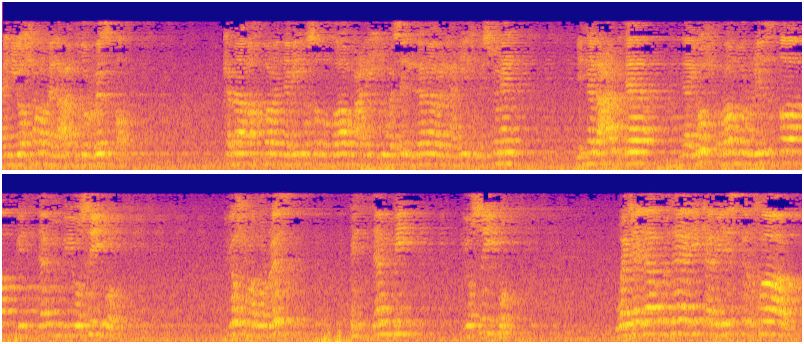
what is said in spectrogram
أن يحرم العبد الرزق كما أخبر النبي صلى الله عليه وسلم والحديث في السنن إن العبد لا يحرم الرزق بالذنب يصيبه. يحرم الرزق بالذنب يصيبه وجلاء ذلك بالاستغفار.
